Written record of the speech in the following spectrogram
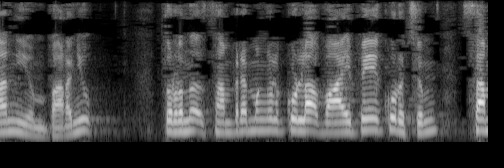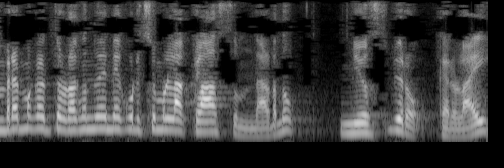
നന്ദിയും പറഞ്ഞു. തുടർന്ന് സംരംഭങ്ങൾക്കുള്ള വായ്പയെക്കുറിച്ചും സംരംഭങ്ങൾ തുടങ്ങുന്നതിനെക്കുറിച്ചുമുള്ള ക്ലാസും നടന്നു. News bureau Karulai.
